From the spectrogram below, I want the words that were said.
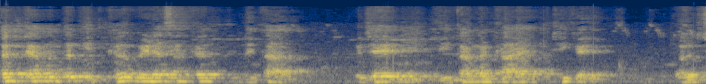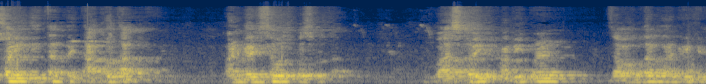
तर त्याबद्दल इतकं वेड्यासारखं लिहितात म्हणजे लिहिताना काय ठीक आहे. सॉरी लिहितात नाही दाखवतात आणि गैरसमज बसवतात वास्तविक आम्ही पण जबाबदार नागरिक आहे.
